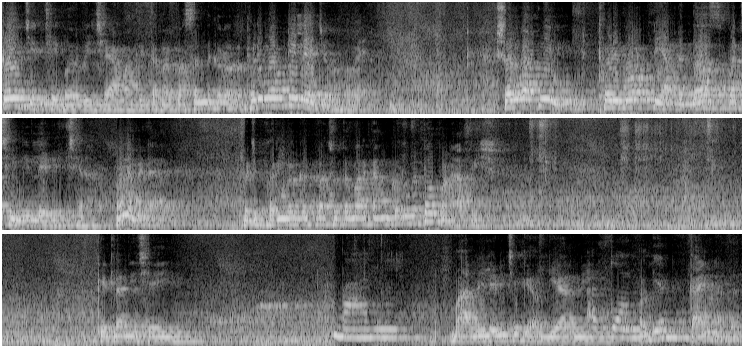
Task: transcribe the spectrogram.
કઈ ચિઠ્ઠી ભરવી છે આમાંથી તમે પસંદ કરો થોડી મોટી લેજો હવે. શરૂઆતની થોડી મોટી આપણે દસ પછીની લેવી છે. હો ને બેટા. પછી ફરી વખત પાછું તમારે કામ કરવું હોય તો પણ આપીશ. કેટલાની છે એ બારની. બારની લેવી છે કે અગિયારની. અગિયાર કાંઈ ના બને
